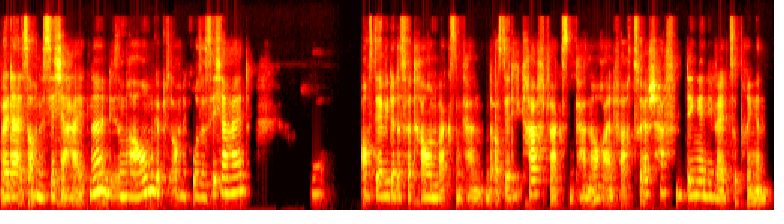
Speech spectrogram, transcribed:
Weil da ist auch eine Sicherheit, ne? In diesem Raum gibt es auch eine große Sicherheit, aus der wieder das Vertrauen wachsen kann und aus der die Kraft wachsen kann, auch einfach zu erschaffen, Dinge in die Welt zu bringen.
